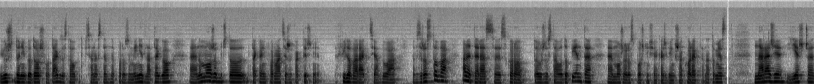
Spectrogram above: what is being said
Już do niego doszło, tak? Zostało podpisane wstępne porozumienie, dlatego no może być to taka informacja, że faktycznie chwilowa reakcja była wzrostowa, ale teraz, skoro to już zostało dopięte, E, może rozpocznie się jakaś większa korekta. Natomiast na razie jeszcze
